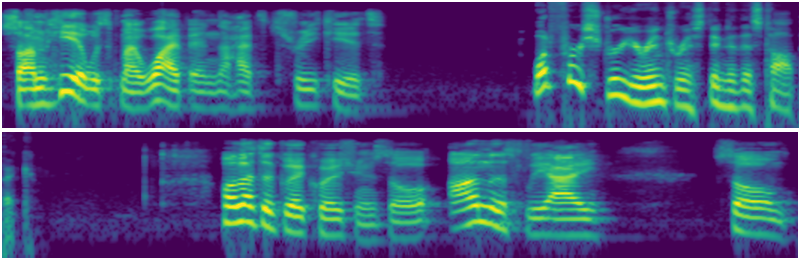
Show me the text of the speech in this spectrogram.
So I'm here with my wife and I have three kids. What first drew your interest into this topic? Oh, that's a great question. So honestly, I so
